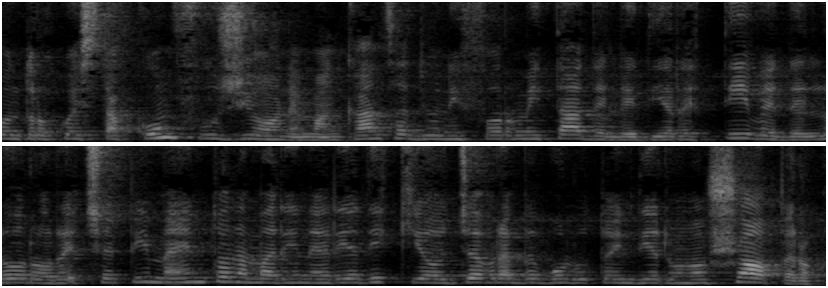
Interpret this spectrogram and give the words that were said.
Contro questa confusione e mancanza di uniformità delle direttive e del loro recepimento, la marineria di Chioggia avrebbe voluto indire uno sciopero,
